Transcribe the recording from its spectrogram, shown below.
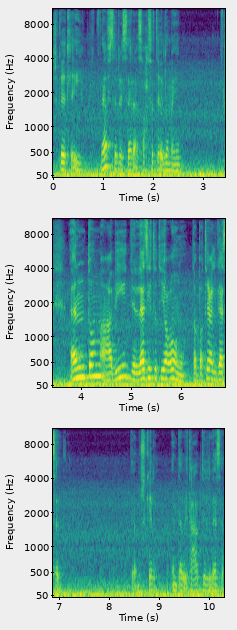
عشان كده تلاقيه في نفس الرسالة صح. ستة يقول لهم إيه؟ أنتم عبيد للذي تطيعونه. طب بطيع الجسد. يبقى مشكلة. أنت بقيت عبد للجسد.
